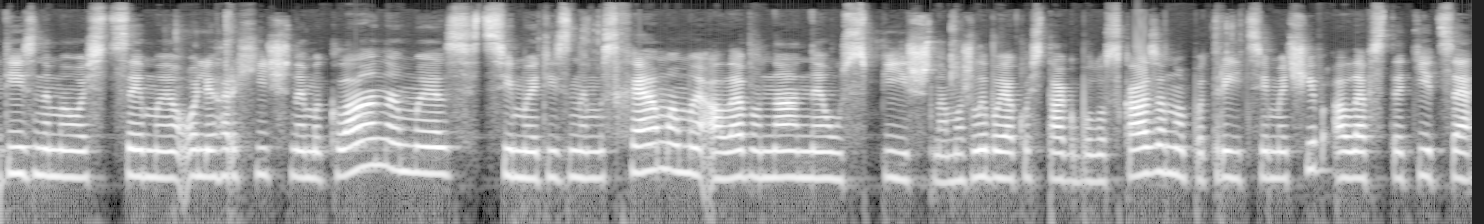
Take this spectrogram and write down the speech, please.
різними ось цими олігархічними кланами, з цими різними схемами, але вона не успішна. Можливо, якось так було сказано по трійці мечів, але в статті це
